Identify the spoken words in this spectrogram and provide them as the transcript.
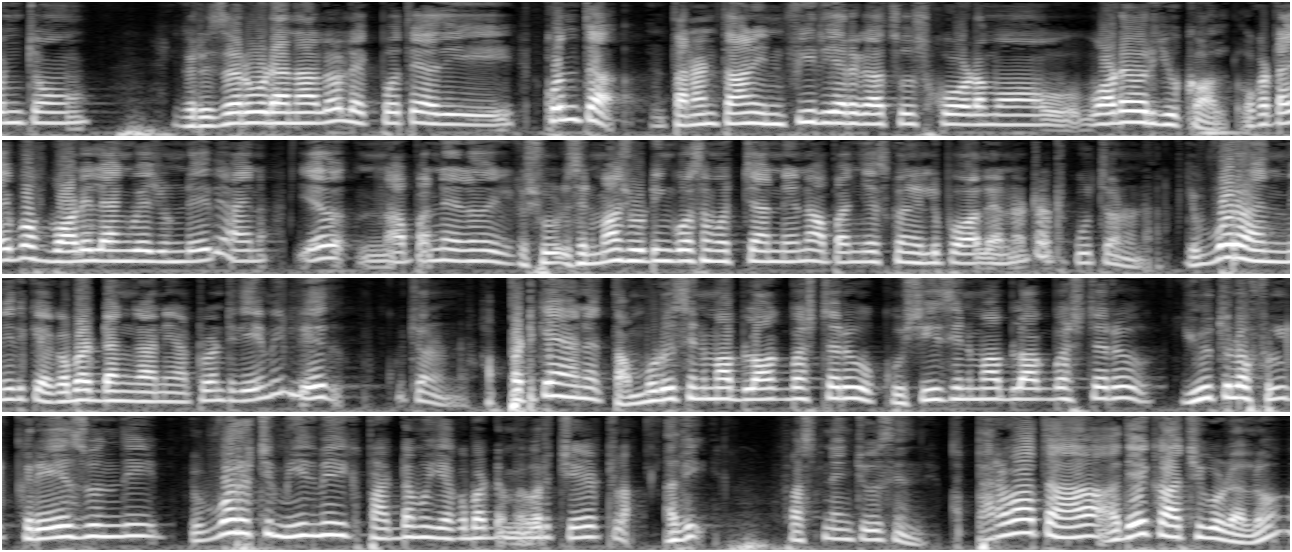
కొంచెం రిజర్వ్డ్ అనాలో లేకపోతే అది కొంత తనని తాను ఇన్ఫీరియర్గా చూసుకోవడమో వాట్ ఎవర్ యూ కాల్ ఒక టైప్ ఆఫ్ బాడీ లాంగ్వేజ్ ఉండేది. ఆయన ఏదో నా పని నేను సినిమా షూటింగ్ కోసం వచ్చాను నేను ఆ పని చేసుకొని వెళ్ళిపోవాలి అన్నట్టు అటు కూర్చొని ఉన్నారు. ఎవ్వరు ఆయన మీదకి ఎగబడ్డం కానీ అటువంటిది ఏమీ లేదు. కూర్చొని ఉన్నారు. అప్పటికే ఆయన తమ్ముడు cinema blockbuster Kushi cinema blockbuster యూత్లో ఫుల్ క్రేజ్ ఉంది. ఎవరు వచ్చి మీది మీదకి పడ్డము ఎగబడ్డం ఎవరు చేయట్లా? అది ఫస్ట్ నేను చూసింది. తర్వాత అదే కాచిగూడలో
